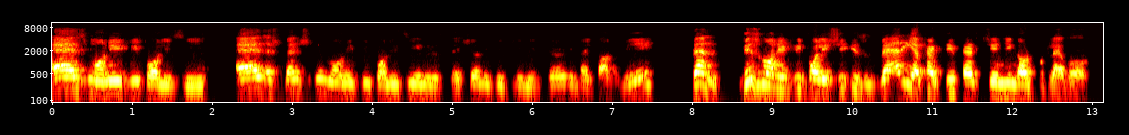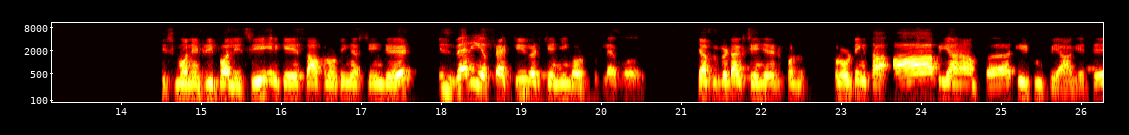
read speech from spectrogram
as monetary policy, as expansionary monetary policy in recession is implemented in the economy, then this monetary policy is very effective at changing output level. This monetary policy in case of floating exchange rate is very effective at changing output level. जब बेटा एक्सचेंज रेट फ्लोटिंग था, आप यहाँ पर E2 पे आ गए थे,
